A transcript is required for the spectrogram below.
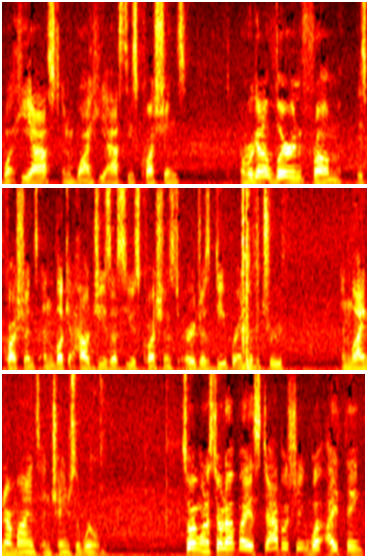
what he asked and why he asked these questions. And we're going to learn from these questions and look at how Jesus used questions to urge us deeper into the truth, enlighten our minds, and change the world. So, I want to start out by establishing what I think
